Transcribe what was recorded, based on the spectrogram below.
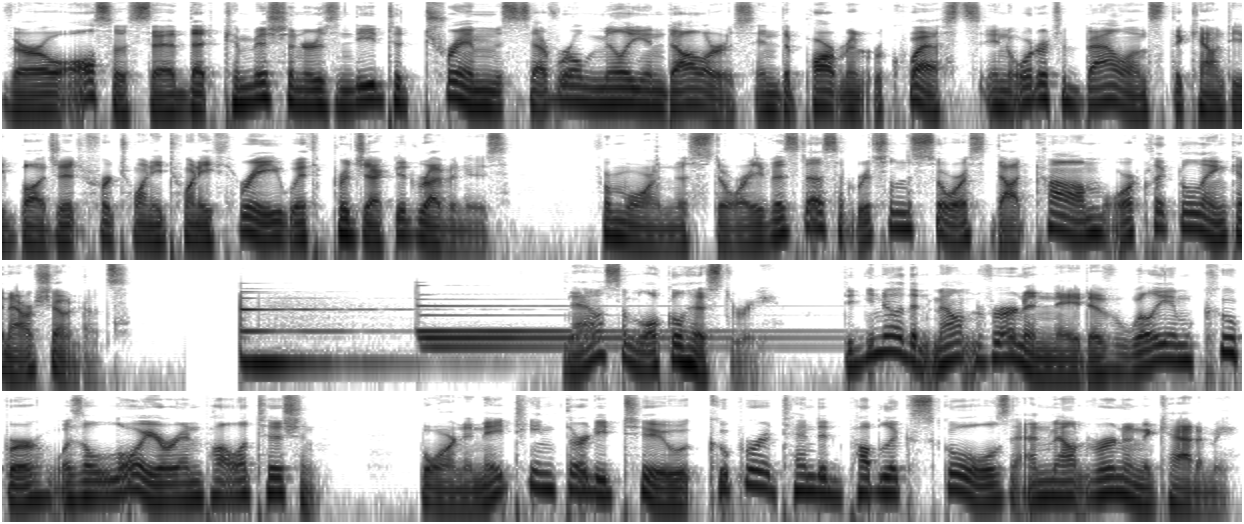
Vero also said that commissioners need to trim several million dollars in department requests in order to balance the county budget for 2023 with projected revenues. For more on this story, visit us at richlandsource.com or click the link in our show notes. Now, some local history. Did you know that Mount Vernon native William Cooper was a lawyer and politician? Born in 1832, Cooper attended public schools and Mount Vernon Academy.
